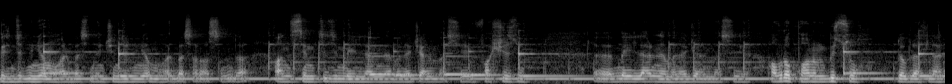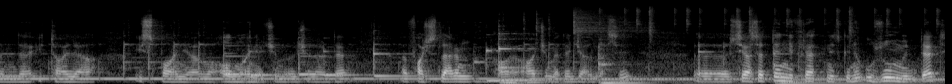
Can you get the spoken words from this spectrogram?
Birinci Dünya müharibəsindən İkinci Dünya müharibəsi arasında antisemitizm meyllərinin əmələ gəlməsi, faşizm meyllərinin əmələ gəlməsi, Avropanın bir çox dövlətlərində İtaliya, İspaniya və Almaniya kimi ölkələrdə faşistlərin hakimiyyətə gəlməsi siyasətdə nifrət nitqini uzun müddət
